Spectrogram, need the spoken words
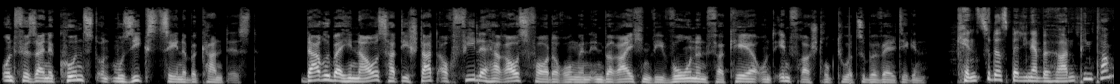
und für seine Kunst- und Musikszene bekannt ist. Darüber hinaus hat die Stadt auch viele Herausforderungen in Bereichen wie Wohnen, Verkehr und Infrastruktur zu bewältigen. Kennst du das Berliner Behörden-Ping-Pong?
